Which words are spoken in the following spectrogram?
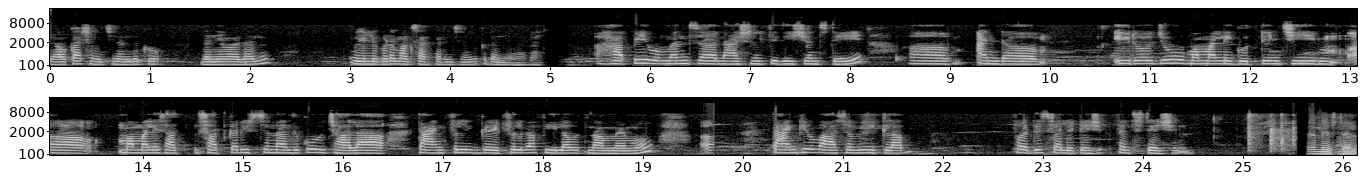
అవకాశం ఇచ్చినందుకు ధన్యవాదాలు. వీళ్ళు కూడా మాకు సహకరించినందుకు ధన్యవాదాలు. Happy women's national physicians day and ఈరోజు మమ్మల్ని గుర్తించి uh, మమ్మల్ని సత్ సత్కరిస్తున్నందుకు చాలా థ్యాంక్ఫుల్ గ్రేట్ఫుల్గా ఫీల్ అవుతున్నాం మేము. Thank you Vasavi club for this felicitation felicitation international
